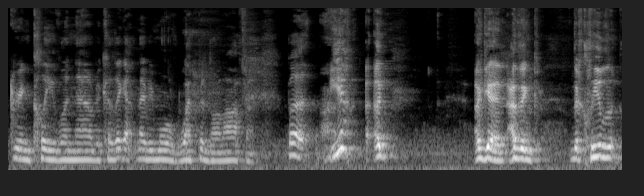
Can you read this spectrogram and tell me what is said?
green Cleveland now because they got maybe more weapons on offense. But uh, Yeah. uh, again, I think the Cleveland,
